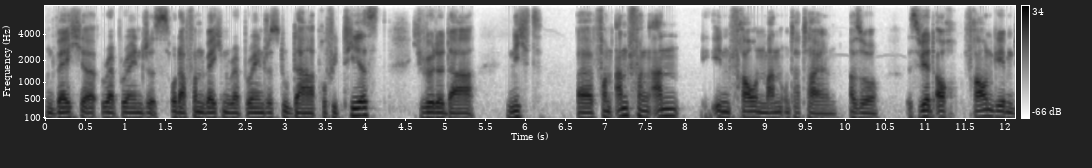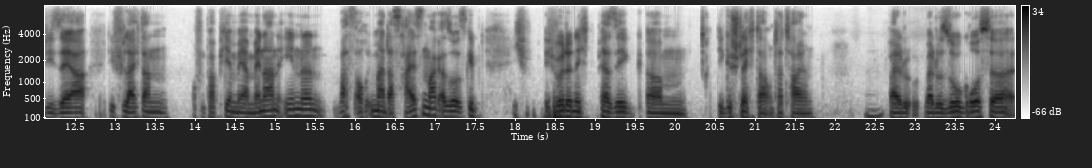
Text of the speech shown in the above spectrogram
und welche Rap Ranges oder von welchen Rap Ranges du da profitierst. Ich würde da nicht äh, von Anfang an in Frau und Mann unterteilen. Also es wird auch Frauen geben, die sehr, die vielleicht dann auf dem Papier mehr Männern ähneln, was auch immer das heißen mag. Also es gibt, ich, ich würde nicht per se ähm, die Geschlechter unterteilen, mhm. weil, du, weil du so große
